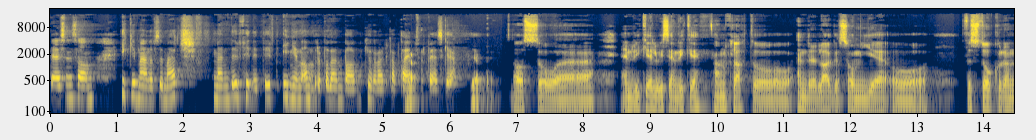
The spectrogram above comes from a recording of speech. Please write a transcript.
jeg syns han Ikke man of the match, men definitivt ingen andre på den banen kunne vært kaptein ja. for PSG. Yep. Og så uh, Enrique, Luis Enrique han klarte å endre laget så mye og forstå hvordan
